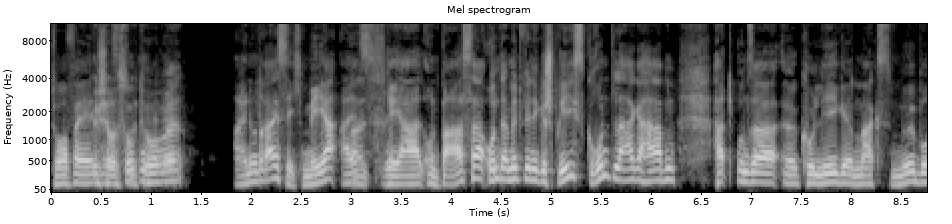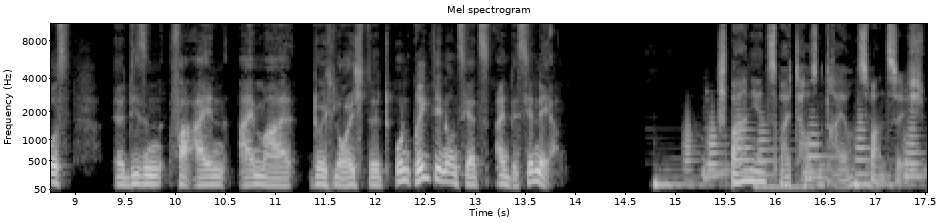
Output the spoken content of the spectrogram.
Torverhältnis gucken. Tore. 31, mehr als, als, Real und Barca. Und damit wir eine Gesprächsgrundlage haben, hat unser äh, Kollege Max Möbus äh, diesen Verein einmal durchleuchtet und bringt ihn uns jetzt ein bisschen näher. Spanien 2023.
